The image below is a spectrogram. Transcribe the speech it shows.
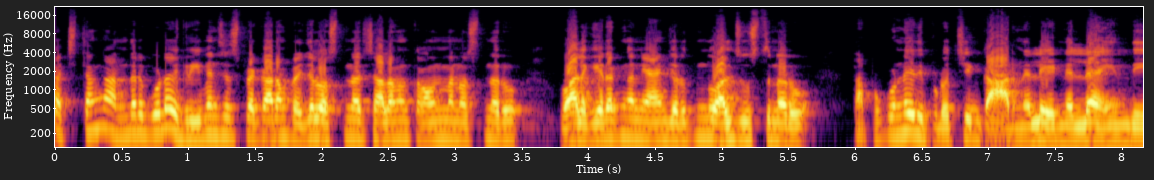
ఖచ్చితంగా అందరు కూడా గ్రీవెన్సెస్ ప్రకారం ప్రజలు వస్తున్నారు చాలా మంది కామన్ మ్యాన్ వస్తున్నారు వాళ్ళకి ఏ రకంగా న్యాయం జరుగుతుందో వాళ్ళు చూస్తున్నారు. తప్పకుండా ఇది ఇప్పుడు వచ్చి ఇంకా ఆరు నెలలు ఏడు నెలలే అయింది.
